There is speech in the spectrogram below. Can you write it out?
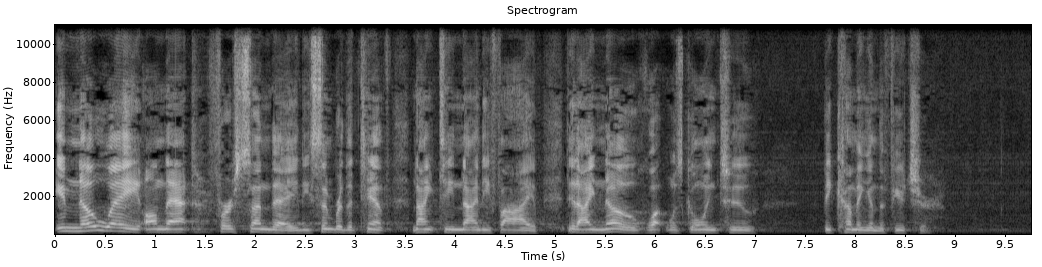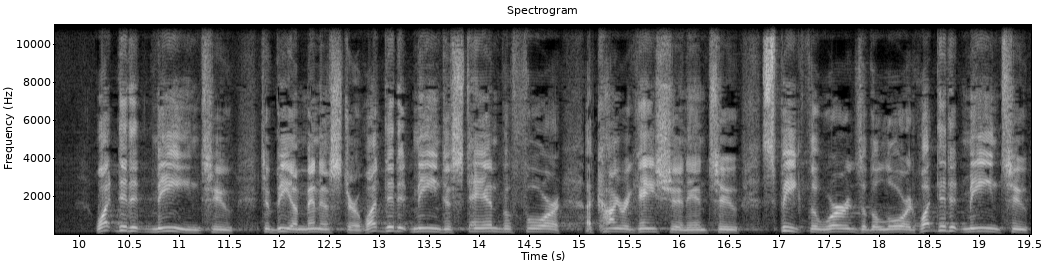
in no way on that first Sunday, December the 10th, 1995, did I know what was going to be coming in the future. What did it mean to, to be a minister? What did it mean to stand before a congregation and to speak the words of the Lord? What did it mean to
